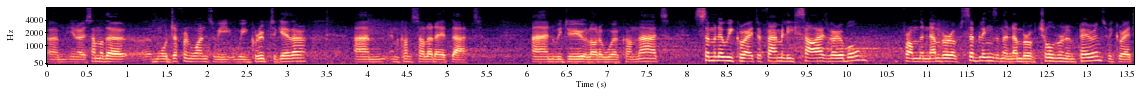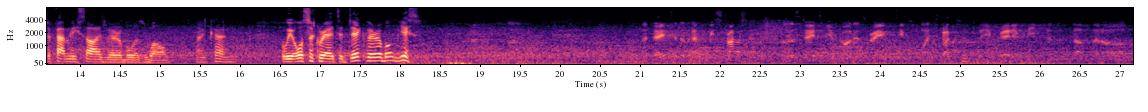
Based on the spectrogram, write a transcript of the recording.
Um, you know, some of the uh, more different ones we, we group together um, and consolidate that. And we do a lot of work on that. Similarly, we create a family size variable from the number of siblings and the number of children and parents. We create a family size variable as well. Okay. We also create a deck variable. Yes. The data doesn't have to be structured. So this data you've got is very seems quite structured. So you're creating features and stuff that are Yeah. easy to do because there's a column with specifics. Yeah. This is an. If ex- you have unstructured data, you have to spend a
